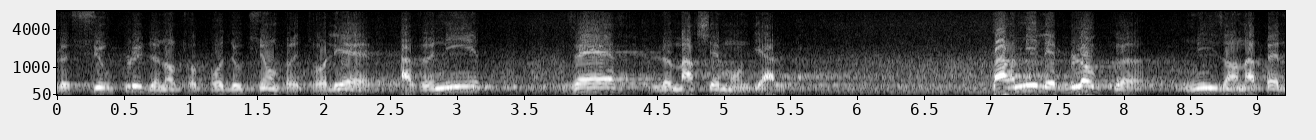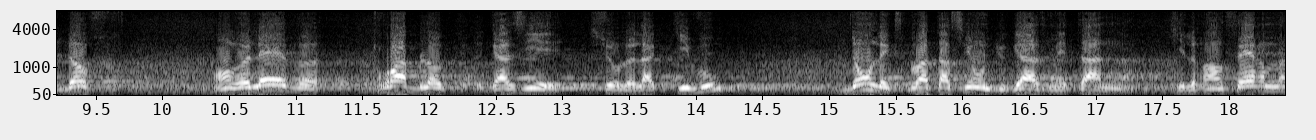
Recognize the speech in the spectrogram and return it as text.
le surplus de notre production pétrolière à venir vers le marché mondial. Parmi les blocs mis en appel d'offres, on relève trois blocs gaziers sur le lac Kivu, dont l'exploitation du gaz méthane qu'il renferme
